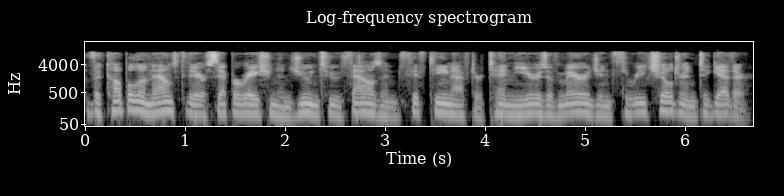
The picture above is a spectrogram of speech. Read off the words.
The couple announced their separation in June 2015 after 10 years of marriage and three children together.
